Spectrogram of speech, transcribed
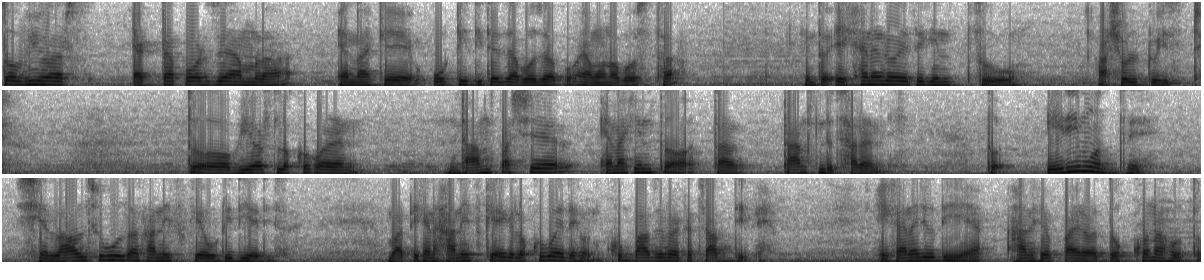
তো ভিউয়ার্স একটা পর্যায়ে আমরা এনাকে ওটি দিতে যাব যাব এমন অবস্থা। কিন্তু এখানে রয়েছে কিন্তু আসল টুইস্ট তো ভিউয়ার্স লক্ষ্য করেন, ডান পাশের এনা কিন্তু তার টান কিন্তু ছাড়ে নেই তো এরই মধ্যে সে লাল, সবুজ আর হানিফকে উঠি দিয়ে দিছে। বাট এখানে হানিফকে লক্ষ্য করে দেখুন, খুব বাজেভাবে একটা চাপ দিবে। এখানে যদি হানিফের পায়ের দক্ষ না হতো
